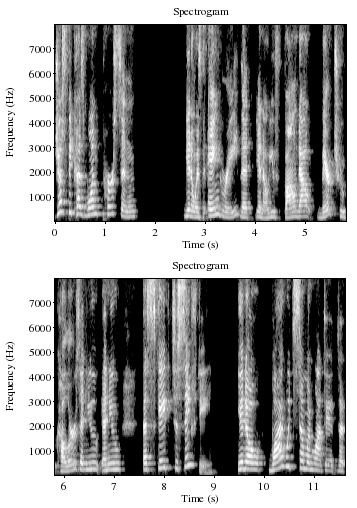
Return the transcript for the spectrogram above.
just because one person you know is angry that you know you found out their true colors and you and you escape to safety. You know why would someone want to, to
